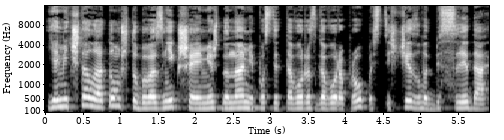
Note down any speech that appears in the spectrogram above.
Я мечтала о том, чтобы возникшая между нами после того разговора пропасть исчезла без следа.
